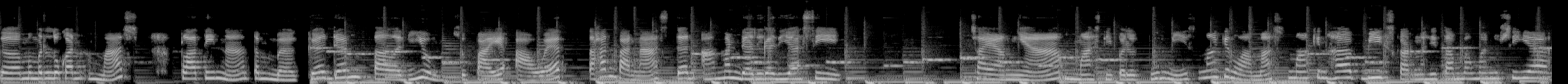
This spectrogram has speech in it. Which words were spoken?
memerlukan emas, platina, tembaga, dan palladium supaya awet, tahan panas, dan aman dari radiasi. Sayangnya, emas di perut bumi semakin lama semakin habis karena ditambang manusia.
